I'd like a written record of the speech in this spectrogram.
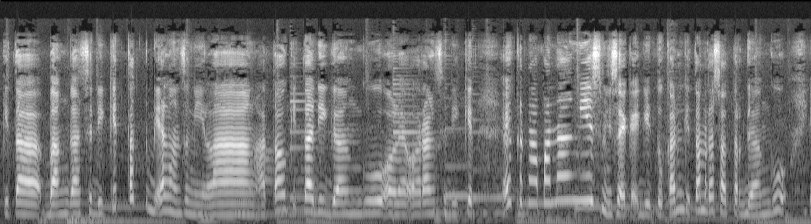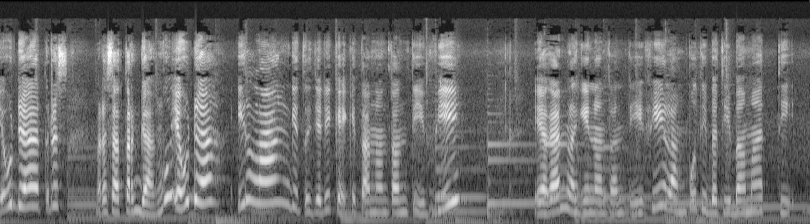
kita bangga sedikit tak dia langsung hilang. Atau kita diganggu oleh orang sedikit eh kenapa nangis? Misalnya kayak gitu kan kita merasa terganggu ya udah. Terus merasa terganggu ya udah hilang gitu. Jadi kayak kita nonton TV ya kan lagi nonton TV lampu tiba-tiba mati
